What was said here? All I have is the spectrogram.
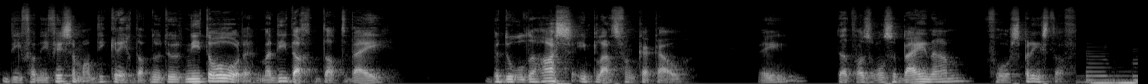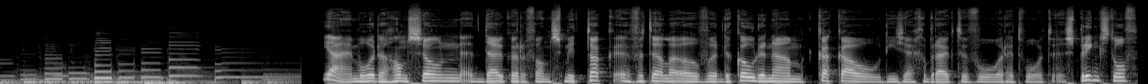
die van die visserman, die kreeg dat natuurlijk niet te horen. Maar die dacht dat wij bedoelden has in plaats van cacao. Nee, dat was onze bijnaam voor springstof. Ja, en we hoorden Hans Zoon, duiker van Smit-Tak, eh, vertellen over de codenaam cacao die zij gebruikte voor het woord eh, springstof.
